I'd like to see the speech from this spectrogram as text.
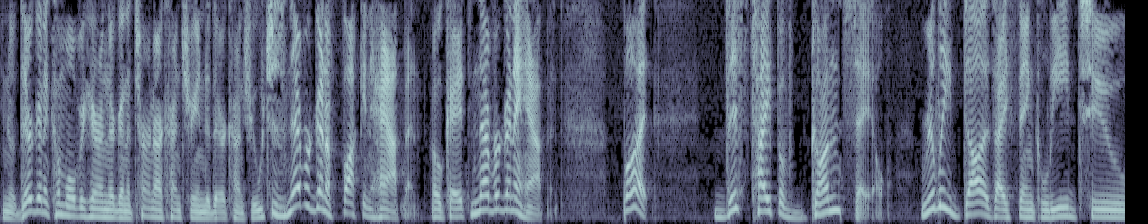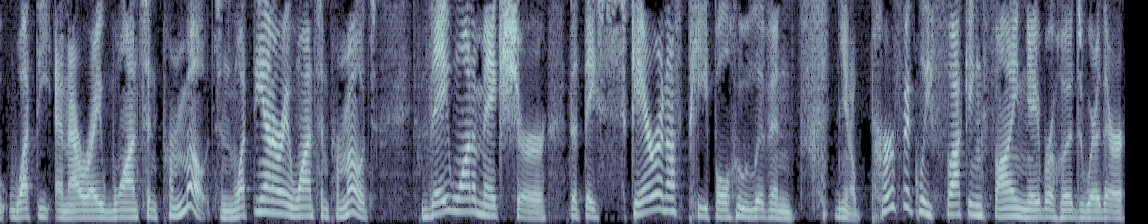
you know they're going to come over here and they're going to turn our country into their country, which is never going to fucking happen. Okay, it's never going to happen. But this type of gun sale really does, I think, lead to what the NRA wants and promotes. And what the NRA wants and promotes, they want to make sure that they scare enough people who live in, you know, perfectly fucking fine neighborhoods where they're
